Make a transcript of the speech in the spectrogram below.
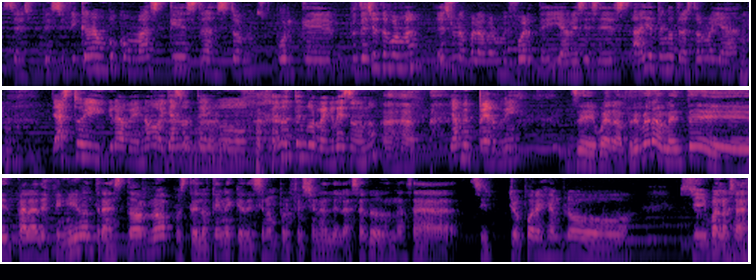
se especificara un poco más qué es trastornos, porque pues de cierta forma es una palabra muy fuerte y a veces es, ah, ya tengo trastorno, ya, ya estoy grave, ¿no? Ya no tengo, ya no tengo regreso, ¿no? Ya me perdí. Sí, bueno, primeramente para definir un trastorno, pues te lo tiene que decir un profesional de la salud, ¿no? O sea, si yo por ejemplo, sí, bueno, o sea,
